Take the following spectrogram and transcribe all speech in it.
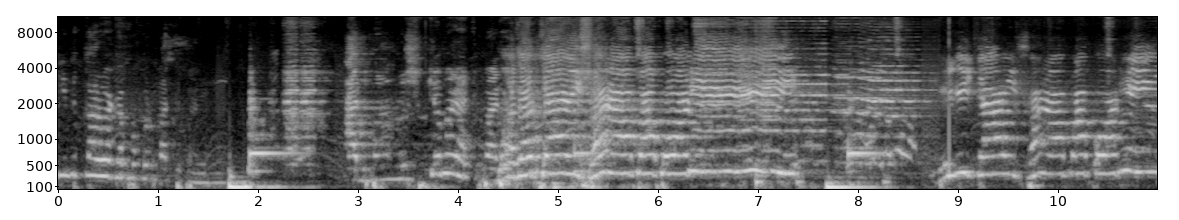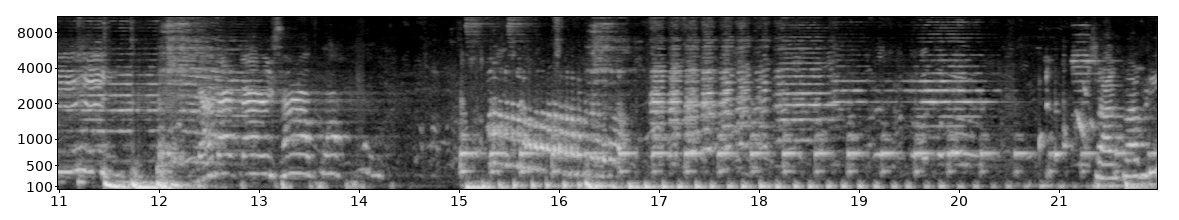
কিন্তু কারও একটা পকড় পাতে পারিনি আজ চাই সোনা পাপড়ি। দিদি চাই সোনা পাপড়ি। শাল পাবড়ি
